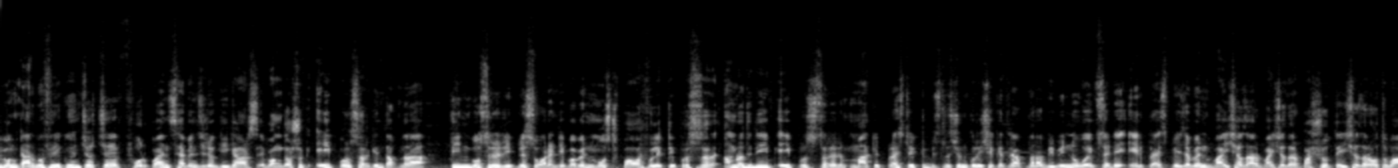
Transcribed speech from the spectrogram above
এবং টার্বো ফ্রিকোয়েন্সি হচ্ছে four point seven zero gigahertz এবং দর্শক, এই প্রসেসর কিন্তু আপনারা তিন বছরের রিপ্লেস ওয়ারেন্টি পাবেন মোস্ট পাওয়ারফুল একটি প্রসেসর আমরা যদি এই প্রসেসরের মার্কেট প্রাইসটা একটু বিশ্লেষণ করি, সেক্ষেত্রে আপনারা বিভিন্ন ওয়েবসাইটে এর প্রাইস পেয়ে যাবেন বাইশ হাজার বাইশ হাজার পাঁচশো, তেইশ হাজার অথবা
